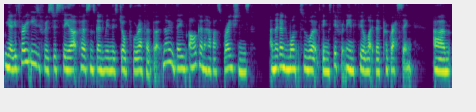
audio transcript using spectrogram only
you know it's very easy for us to see that person's going to be in this job forever but no they are going to have aspirations and they're going to want to work things differently and feel like they're progressing um,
